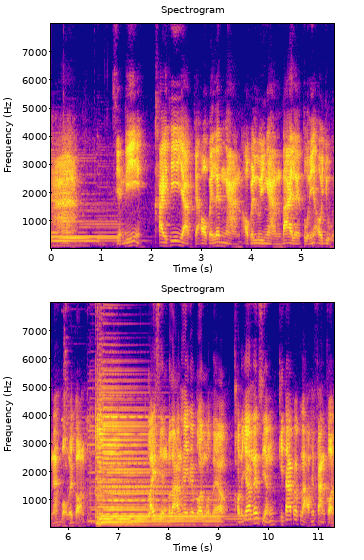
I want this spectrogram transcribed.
อ่าเสียงดี ใครที่อยากจะเอาไปเล่นงาน เอาไปลุยงานได้เลยตัวนี้เอาอยู่นะ บอกไว้ก่อนไล่เสียงบาลานซ์ให้เรียบร้อยหมดแล้ว ขออนุญาตเล่นเสียงกีตาร์เปล่าให้ฟังก่อน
